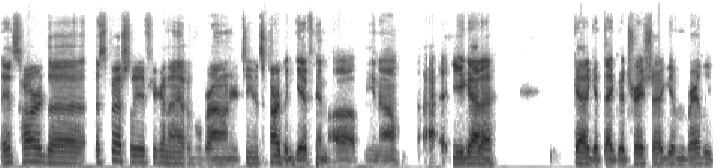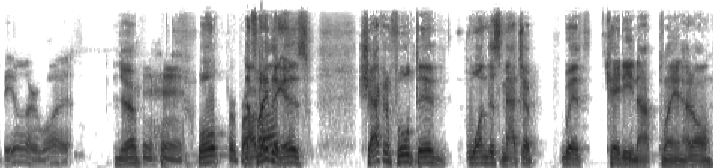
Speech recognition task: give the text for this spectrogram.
It's hard to, especially if you're gonna have LeBron on your team. It's hard to give him up. You know, you gotta gotta get that good trade. Should I give him Bradley Beal or what? Yeah. Well, the funny thing is, Shaq and Fool did won this matchup with KD not playing at all.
